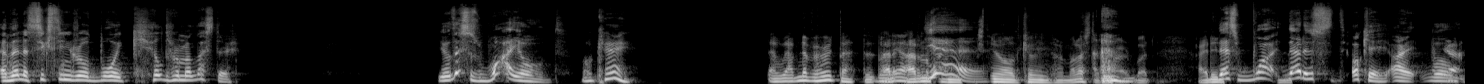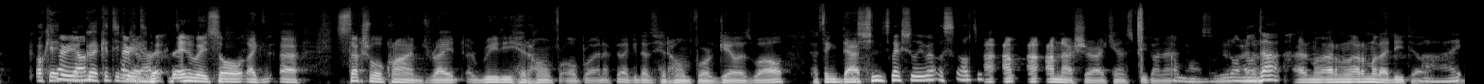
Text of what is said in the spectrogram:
And then a 16 year old boy killed her molester. Yo, this is wild. Okay. I- I've never heard that. the, but I, yeah. I don't know Yeah. if you know killing her molester part, but I did. That's what that is. Okay, all right. Well, Yeah. okay, Carry well, on. go ahead, continue. Carry on. but, but anyway, so like uh, sexual crimes, right, uh, really hit home for Oprah, and I feel like it does hit home for Gayle as well. I think Is that's. she sexually assaulted? I, I'm I- I'm not sure. I can't speak on that Come on, piece. bro. you You know. don't I know that. I don't know. I don't know. I don't know that detail. Alright.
